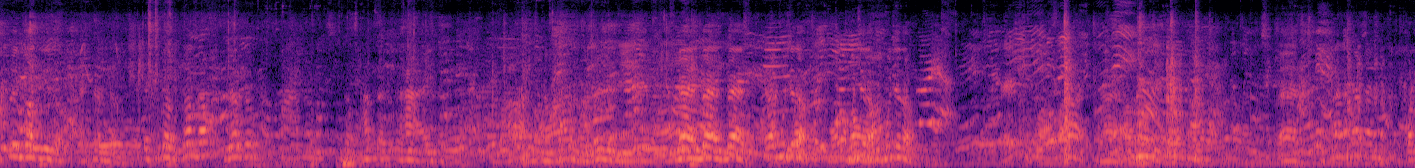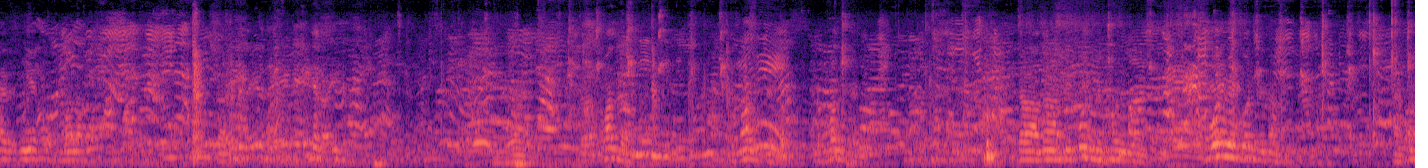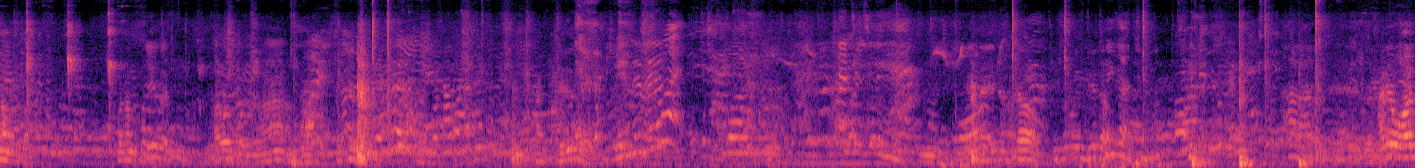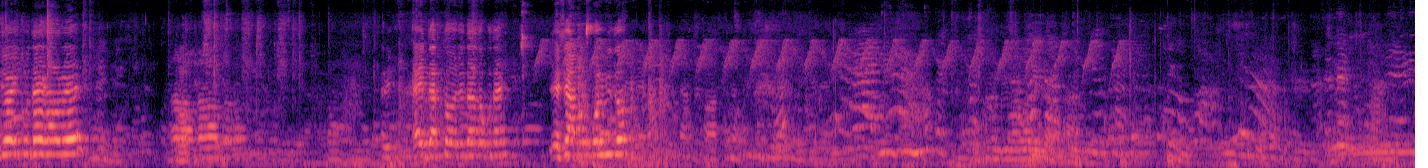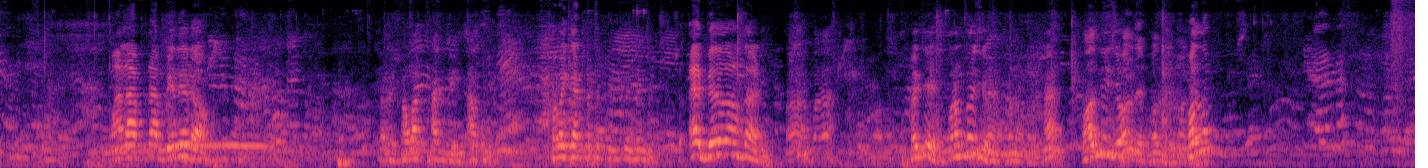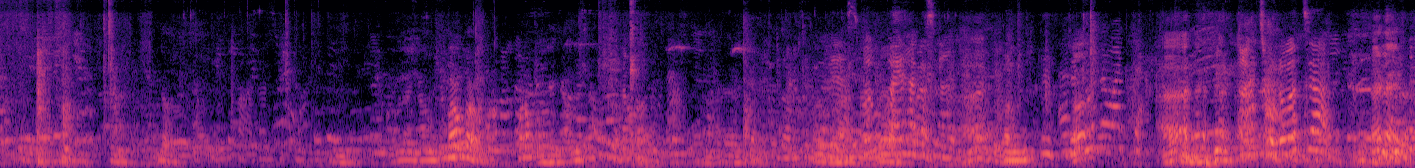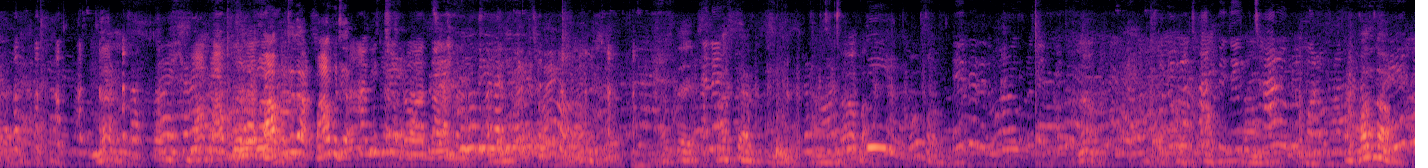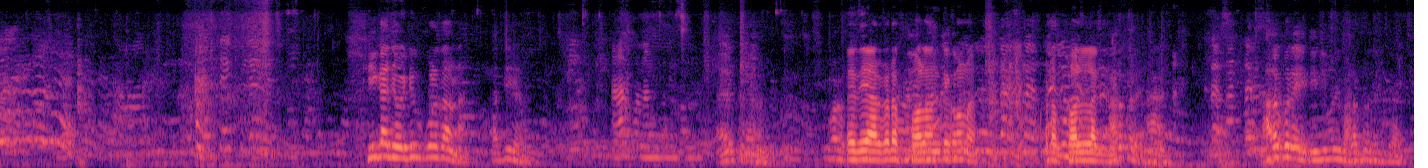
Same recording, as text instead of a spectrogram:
একটু জল দিয়ে দাও একটু জল দাও দাও দাও। হ্যাঁ এই তো ব্যাস ব্যাস ব্যাস এবার মুছে দাও মুছে দাঁড়া দাঁড়া করবে করবে করবে করবে দাঁড়া প্রণাম আরে অজয় কোথায় গেল রে? এই- এই অজয় দাদা কোথায়? এসে আমাকে বলবি তো। মালা আপনার বেঁধে দাও। সবার থাকবে থাকুক সবাইকে একটা একটা করে বেঁধে দিন। এই বেঁধে দাও তাড়াতাড়ি হয়েছে? প্রণাম করেছ? হ্যাঁ ফল দিয়েছ? ফল দাও ফল দাও দাও। প্রণাম করো প্রণাম ছোট বাচ্চা আমি ছোট বাচ্চা। ঠিক আছে ওইটুকু করে দাও না। তাতেই হবে। আর কটা ফল আনতে কো না ওটা ফল লাগবে। ভালো করে হ্যাঁ। ভালো করে দিদিমণি ভালো করে দেখতে হবে।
